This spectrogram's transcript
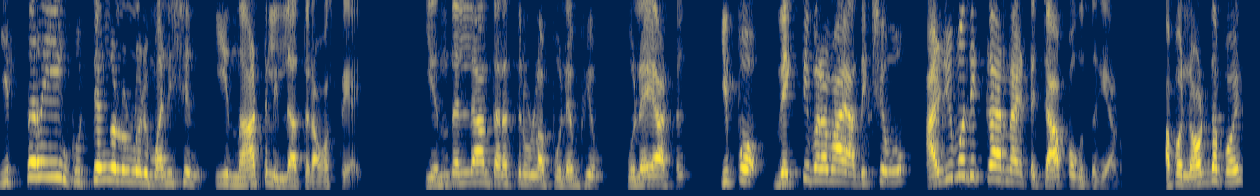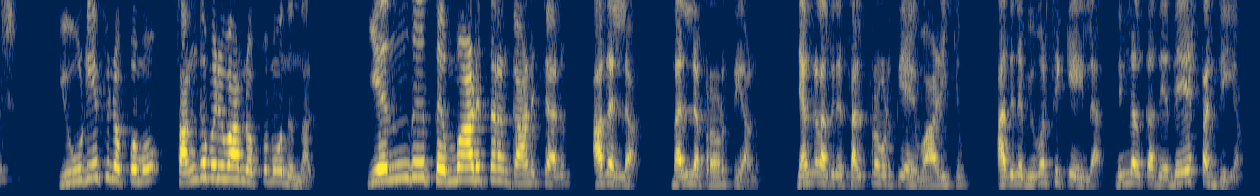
ഇത്രയും കുറ്റങ്ങളുള്ള ഒരു മനുഷ്യൻ ഈ നാട്ടിലില്ലാത്തൊരവസ്ഥയായി. എന്തെല്ലാം തരത്തിലുള്ള പുലഭ്യം പുലയാട്ട് ഇപ്പോ വ്യക്തിപരമായ അധിക്ഷവും അഴിമതിക്കാരനായിട്ട് ചാപ്പ കുത്തുകയാണ് അപ്പോൾ not the point U D എഫിനൊപ്പമോ സംഘപരിവാറിനൊപ്പമോ നിന്നാൽ എന്ത് തെമ്മാടിത്തരം കാണിച്ചാലും അതെല്ലാം നല്ല പ്രവൃത്തിയാണ്. ഞങ്ങൾ അതിനെ സൽപ്രവൃത്തിയായി വാഴിക്കും. അതിനെ വിമർശിക്കുകയില്ല അത് യഥേഷ്ടം ചെയ്യാം.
